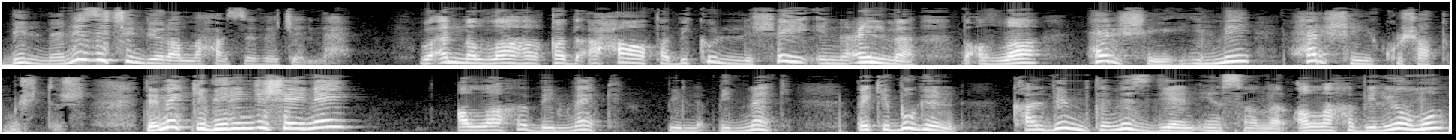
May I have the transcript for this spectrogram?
bilmeniz için diyor Allah Azze ve Celle. Ve ennallaha kad ahata bi kulli şeyin ilme. Ve Allah her şeyi ilmi, her şeyi kuşatmıştır. Demek ki birinci şey ne? Allah'ı bilmek, bil, bilmek. Peki bugün kalbim temiz diyen insanlar Allah'ı biliyor mu?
